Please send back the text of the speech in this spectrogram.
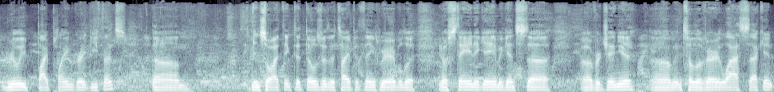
really by playing great defense. Um, and so I think that those are the type of things we were able to, you know, stay in a game against uh, uh, Virginia um, until the very last second.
